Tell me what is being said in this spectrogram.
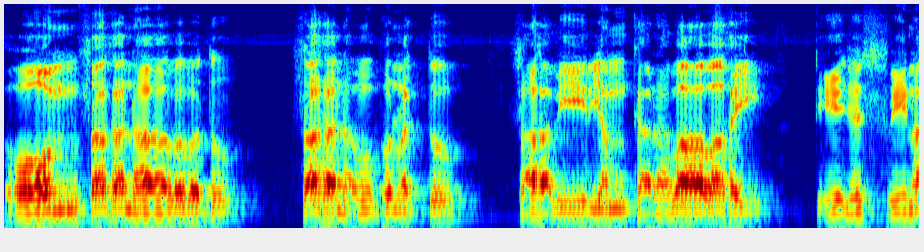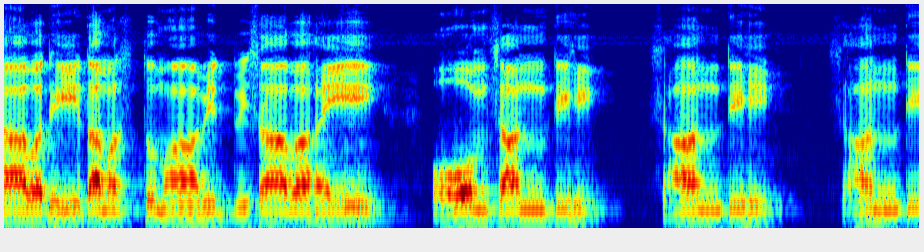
ॐ सहनाववतु सहनौ भुनक्तु सह वीर्यं करवावहै तेजस्विनावधीतमस्तु मा विद्विषावहै ॐ शान्तिः शान्तिः శాంతి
